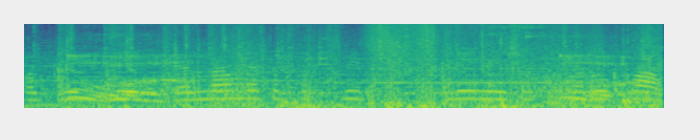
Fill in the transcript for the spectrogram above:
подкрепление. Да нам это подкрепление сейчас по рукам.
